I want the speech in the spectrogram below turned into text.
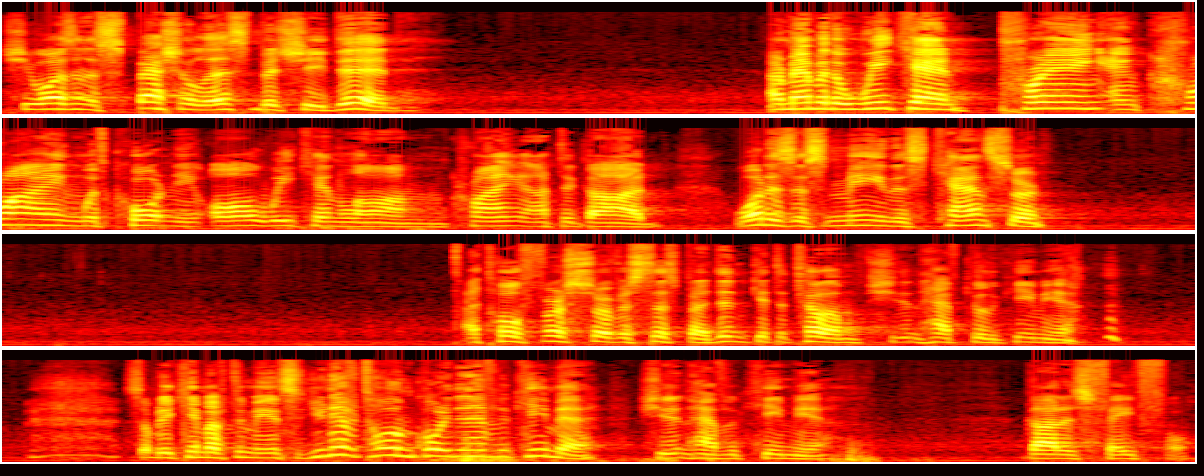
She wasn't a specialist, but she did. I remember the weekend praying and crying with Courtney all weekend long, crying out to God, What does this mean, this cancer? I told first service this, but I didn't get to tell him she didn't have leukemia. Somebody came up to me and said, You never told him Courtney didn't have leukemia. She didn't have leukemia. God is faithful.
